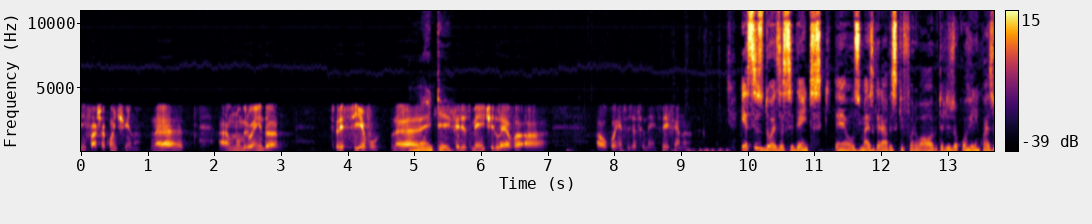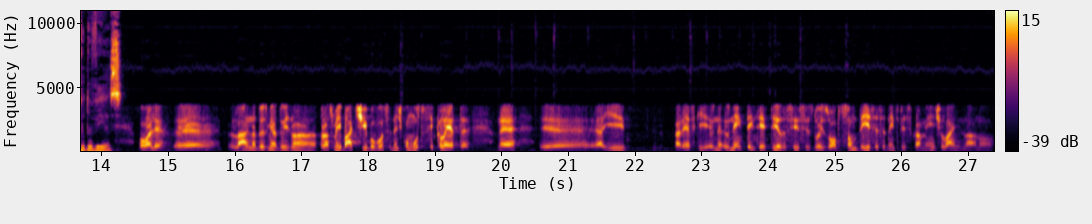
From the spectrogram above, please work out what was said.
em faixa contínua. Né? É um número ainda expressivo, né? Muito. que infelizmente leva a, a ocorrência de acidentes. E aí, Fernanda? Esses dois acidentes, é, os mais graves que foram a óbito, eles ocorreram em quais rodovias? Olha, é, lá na 2002, na próxima Ibatiba, houve um acidente com motocicleta, né? É, aí parece que, eu, eu, nem tenho certeza se esses dois óbitos são desse acidente especificamente, lá, lá no,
